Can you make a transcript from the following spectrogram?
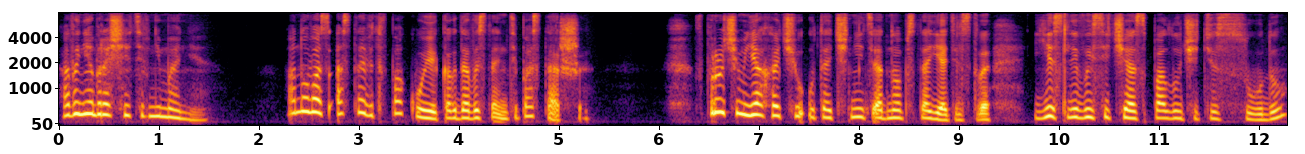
А вы не обращайте внимания. Оно вас оставит в покое, когда вы станете постарше. Впрочем, я хочу уточнить одно обстоятельство. Если вы сейчас получите суду,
